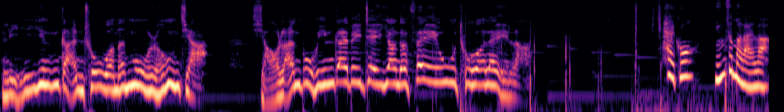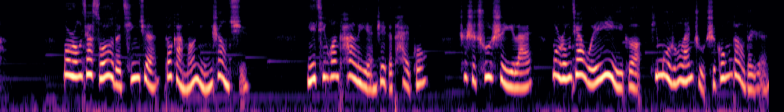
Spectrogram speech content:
理应赶出我们慕容家。”小兰不应该被这样的废物拖累了。太公，您怎么来了？慕容家所有的亲眷都赶忙迎上去。倪清欢看了一眼这个太公，这是出事以来慕容家唯一一个替慕容兰主持公道的人。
